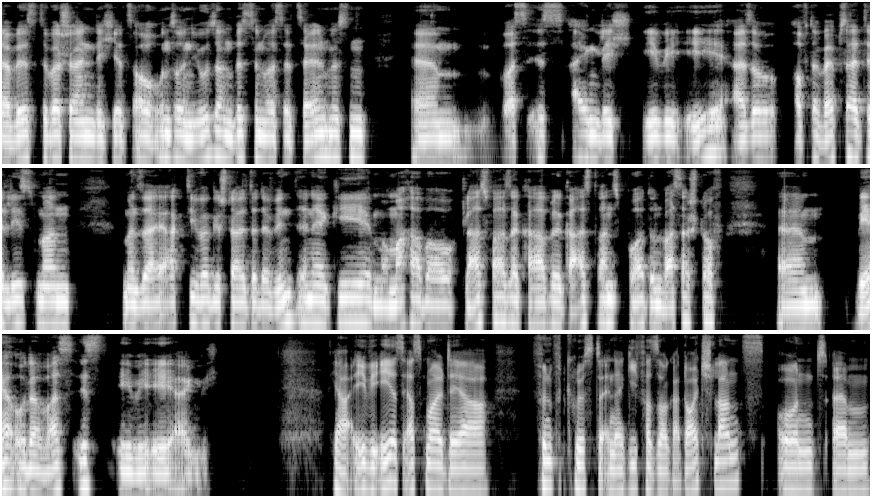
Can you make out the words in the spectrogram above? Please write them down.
da wirst du wahrscheinlich jetzt auch unseren Usern ein bisschen was erzählen müssen. Ähm, was ist eigentlich EWE? E? Also auf der Webseite liest man, man sei aktiver Gestalter der Windenergie, man mache aber auch Glasfaserkabel, Gastransport und Wasserstoff. Ähm, wer oder was ist EWE e eigentlich? Ja, EWE e ist erstmal der fünftgrößte Energieversorger Deutschlands und ähm,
